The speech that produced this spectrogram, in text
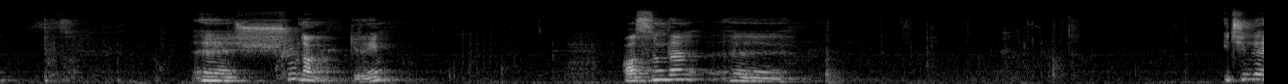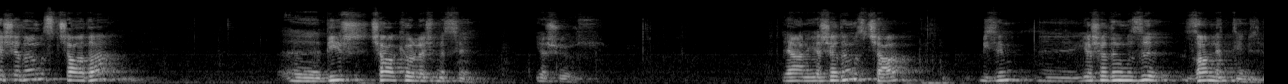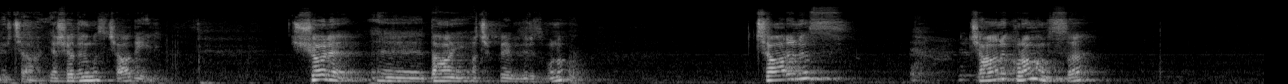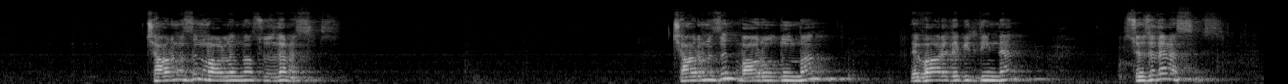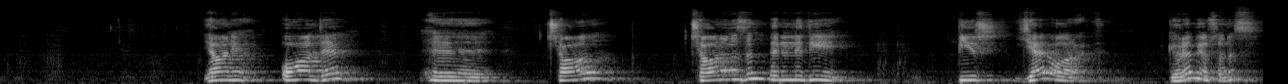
E, şuradan gireyim. Aslında e, içinde yaşadığımız çağda e, bir çağ körleşmesi yaşıyoruz. Yani yaşadığımız çağ bizim e, yaşadığımızı zannettiğimiz bir çağ. Yaşadığımız çağ değil. Şöyle e, daha iyi açıklayabiliriz bunu. Çağrınız çağını kuramamışsa çağrınızın varlığından söz edemezsiniz. Çağrınızın var olduğundan ve var edebildiğinden söz edemezsiniz. Yani o halde e, çağı çağrınızın belirlediği bir yer olarak göremiyorsanız,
